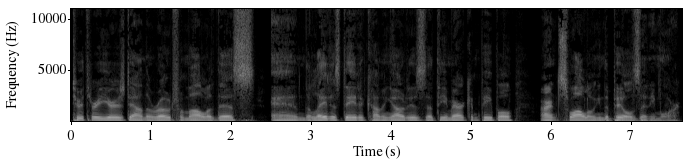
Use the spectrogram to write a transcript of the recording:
two or three years down the road from all of this, and the latest data coming out is that the American people aren't swallowing the pills anymore.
